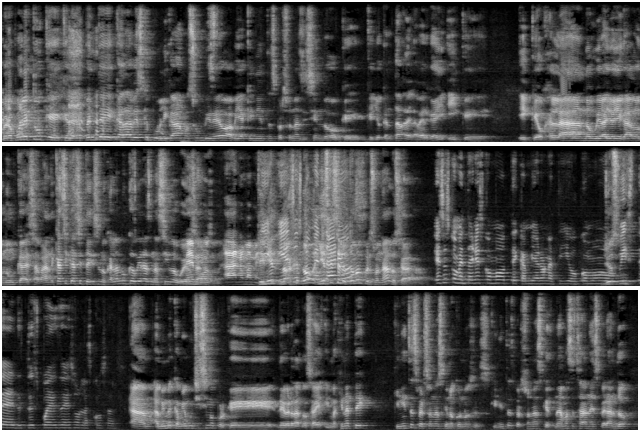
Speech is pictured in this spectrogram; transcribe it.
Pero ponle tú que, que de repente cada vez que publicábamos un video había 500 personas diciendo que, que yo cantaba de la verga y, y que, y que ojalá no hubiera yo llegado nunca a esa banda. Casi casi te dicen, ojalá nunca hubieras nacido, güey. o sea. Ah, no mames. 500 Y- y esos no, y es que se lo toman personal, o sea... Esos comentarios, ¿cómo te cambiaron a ti o cómo Yo- viste de- después de eso las cosas? A, a mí me cambió muchísimo porque, de verdad, o sea, imagínate 500 personas que no conoces, 500 personas que nada más estaban esperando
